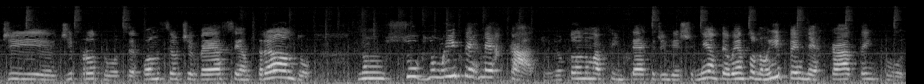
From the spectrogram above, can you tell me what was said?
de, de produtos. É como se eu estivesse entrando num, sub, num hipermercado. Eu estou numa fintech de investimento, eu entro num hipermercado, tem tudo.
